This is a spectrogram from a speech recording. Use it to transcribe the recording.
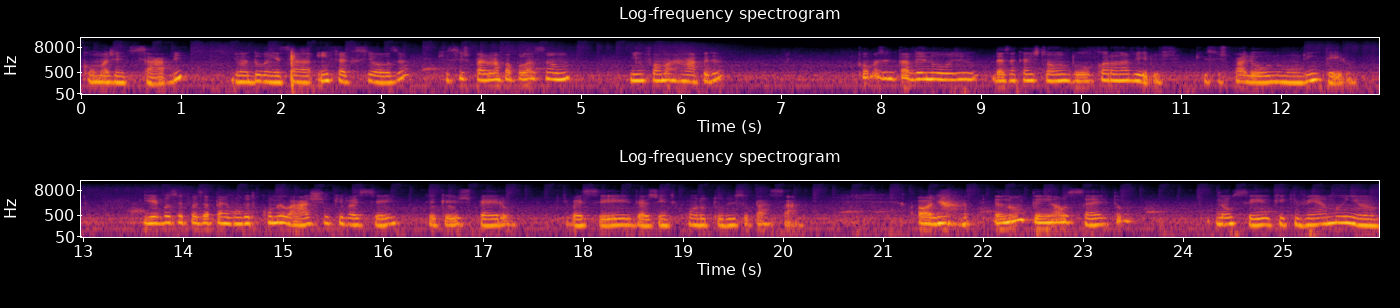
como a gente sabe, de uma doença infecciosa que se espalha na população de uma forma rápida como a gente está vendo hoje dessa questão do coronavírus, que se espalhou no mundo inteiro. E aí você fez a pergunta de como eu acho que vai ser, o que eu espero que vai ser da gente quando tudo isso passar. Olha, eu não tenho ao certo, não sei o que, que vem amanhã,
